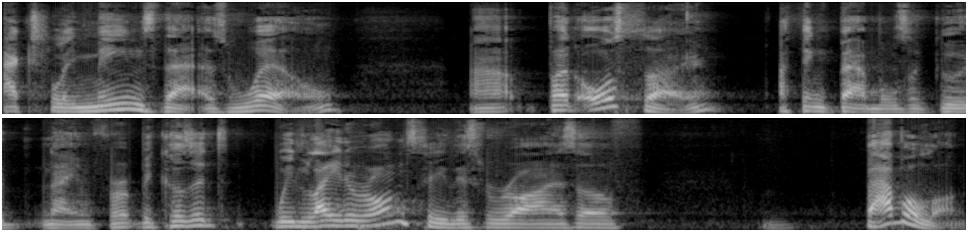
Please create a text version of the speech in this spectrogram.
actually means that as well. Uh, but also, I think Babel's a good name for it because it's, we later on see this rise of Babylon.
